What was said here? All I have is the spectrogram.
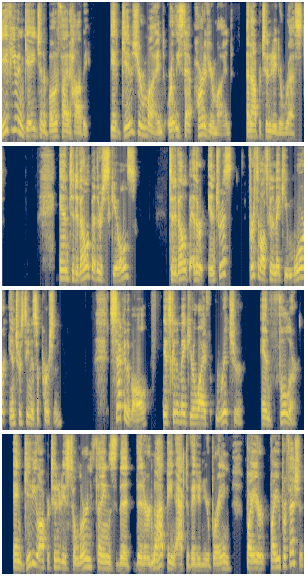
if you engage in a bona fide hobby, it gives your mind, or at least that part of your mind, an opportunity to rest and to develop other skills, to develop other interests. First of all, it's going to make you more interesting as a person. Second of all, it's going to make your life richer and fuller and give you opportunities to learn things that, that are not being activated in your brain by your, by your profession.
